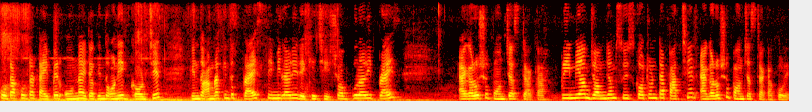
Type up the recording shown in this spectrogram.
কোটা কোটা টাইপের ওড়না, এটা কিন্তু অনেক গর্জেস কিন্তু আমরা কিন্তু প্রাইস সিমিলারই রেখেছি, সবগুলোরই প্রাইস এগারোশো টাকা। প্রিমিয়াম জমজম সুইস কটনটা পাচ্ছেন এগারোশো টাকা করে।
